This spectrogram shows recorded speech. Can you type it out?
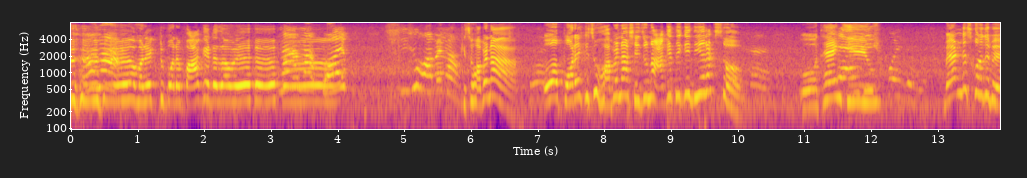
আমার একটু পরে পা কেটে যাবে। কিছু হবে না। ও পরে কিছু হবে না সেই জন্য আগে থেকেই দিয়ে রাখছো? হ্যাঁ। ও থ্যাংক ইউ ব্যান্ডেজ করে দেবে।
